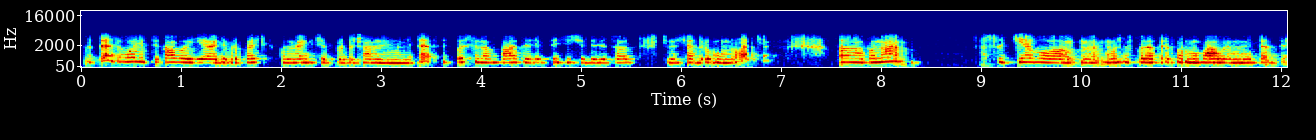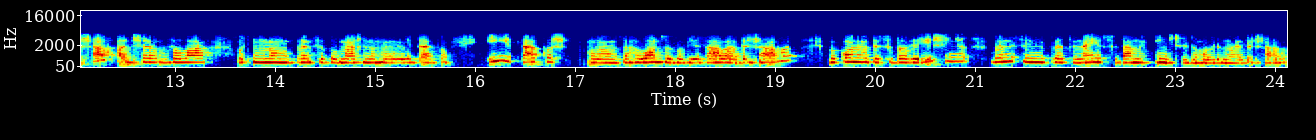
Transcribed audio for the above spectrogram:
Проте доволі цікавою є Європейська конвенція про державний імунітет, підписана в Базелі в 1972 році. Е, Вона суттєво, е, можна сказати, реформувала імунітет держав, адже ввела в основному принцип обмеженого імунітету, і також е, загалом зобов'язала держави виконувати судові рішення, винесені проти неї судами іншої договірної держави.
